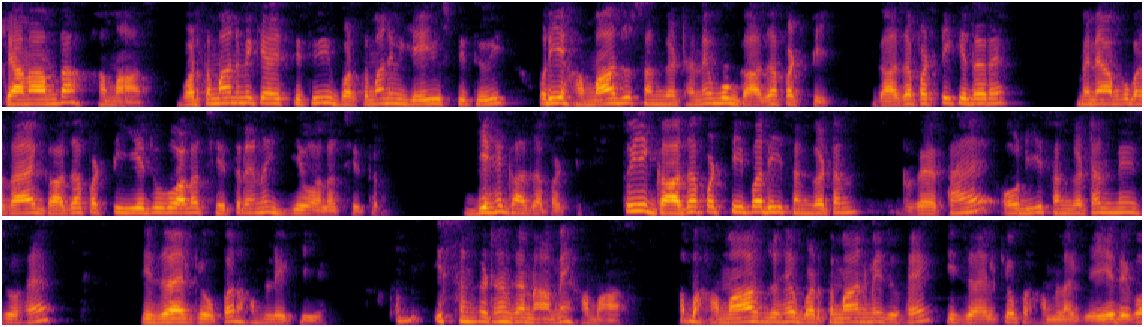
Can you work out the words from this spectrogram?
क्या नाम था? हमास। वर्तमान में क्या स्थिति हुई? वर्तमान में यही स्थिति हुई और ये हमास जो संगठन है वो गाजा पट्टी गाजा पट्टी किधर है? मैंने आपको बताया गाजा पट्टी ये जो वाला क्षेत्र है ना, ये वाला क्षेत्र, ये है गाजा पट्टी। तो ये गाजा पट्टी पर ये संगठन रहता है और ये संगठन ने जो है इसराइल के ऊपर हमले किए। अब इस संगठन का नाम है हमास। अब हमास जो है वर्तमान में जो है इसराइल के ऊपर हमला किया। ये देखो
